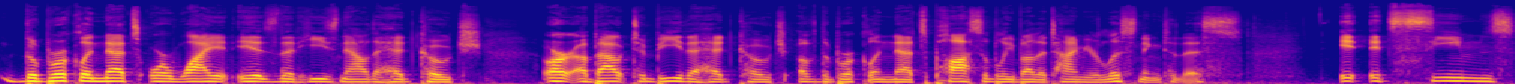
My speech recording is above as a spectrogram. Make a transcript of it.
the Brooklyn Nets or why it is that he's now the head coach or about to be the head coach of the Brooklyn Nets, possibly by the time you're listening to this. It, it seems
